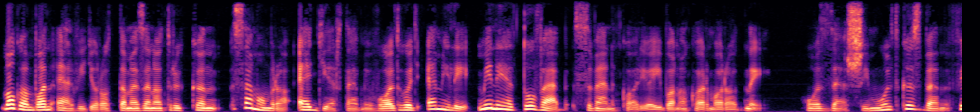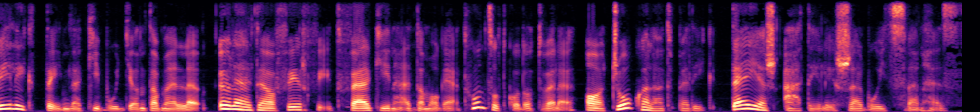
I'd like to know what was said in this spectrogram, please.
Magamban elvigyorodtam ezen a trükkön, számomra egyértelmű volt, hogy Emily minél tovább Sven karjaiban akar maradni. Hozzá simult közben, félig tényleg kibudjant a melle. Ölelte a férfit, felkínálta magát, huncutkodott vele, a csók alatt pedig teljes átéléssel bújt Svenhez.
